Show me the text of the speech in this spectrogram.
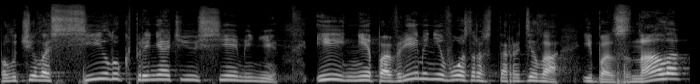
получила силу к принятию семени и не по времени возраста родила, ибо знала,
